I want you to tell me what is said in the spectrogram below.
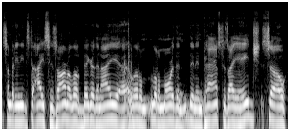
somebody needs to ice his arm a little bigger than I, uh, a little little more than than in past as I age. So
